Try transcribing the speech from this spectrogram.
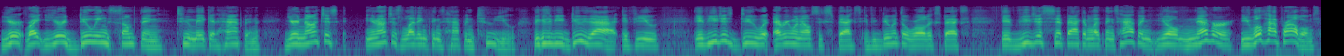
You're right, you're doing something to make it happen. You're not just you're not just letting things happen to you because if you do that, if you if you just do what everyone else expects, if you do what the world expects, if you just sit back and let things happen, you'll never, you will have problems,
